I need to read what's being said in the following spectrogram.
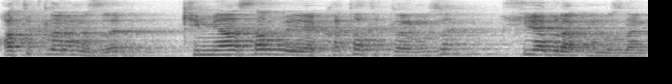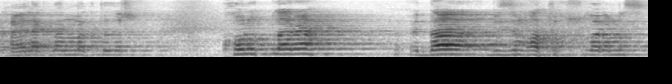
atıklarımızı, kimyasal veya katı atıklarımızı suya bırakmamızdan kaynaklanmaktadır. Konutlara da bizim atık sularımız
